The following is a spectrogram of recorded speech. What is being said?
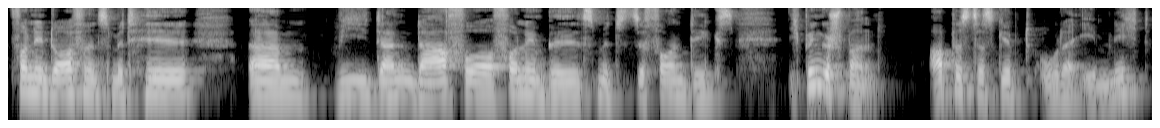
von den Dolphins mit Hill, ähm, wie dann davor von den Bills mit Stephon Dix. Ich bin gespannt, ob es das gibt oder eben nicht.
